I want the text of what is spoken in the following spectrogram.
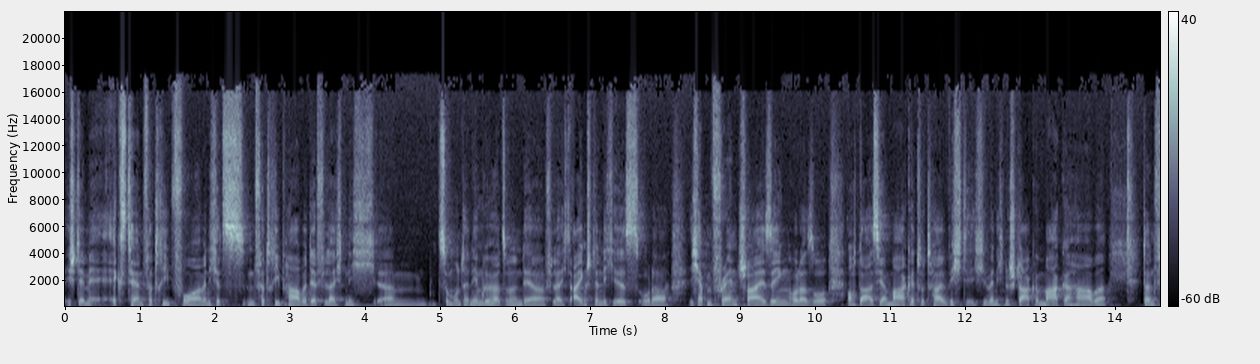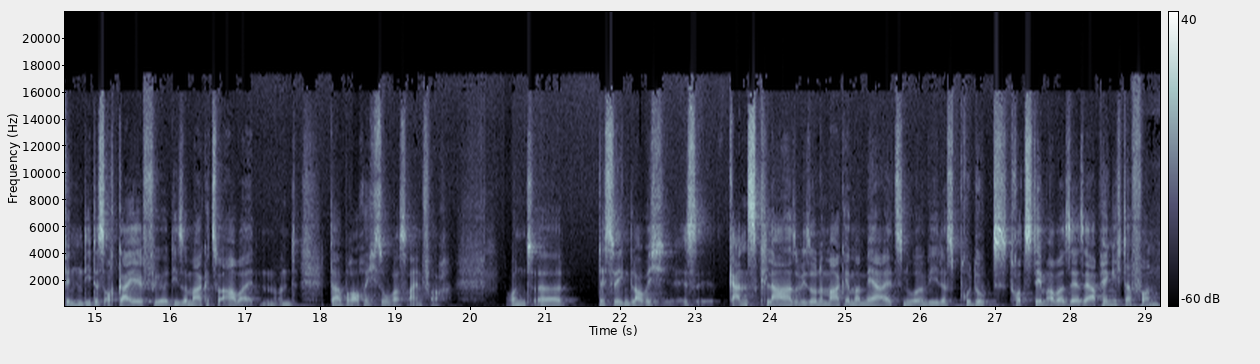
ich stelle mir externen Vertrieb vor, wenn ich jetzt einen Vertrieb habe, der vielleicht nicht ähm, zum Unternehmen gehört, sondern der vielleicht eigenständig ist oder ich habe ein Franchising oder so. Auch da ist ja Marke total wichtig. Wenn ich eine starke Marke habe, dann finden die das auch geil, für diese Marke zu arbeiten. Und da brauche ich sowas einfach. Und äh, deswegen glaube ich, ist ganz klar sowieso eine Marke immer mehr als nur irgendwie das Produkt, trotzdem aber sehr, sehr abhängig davon.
